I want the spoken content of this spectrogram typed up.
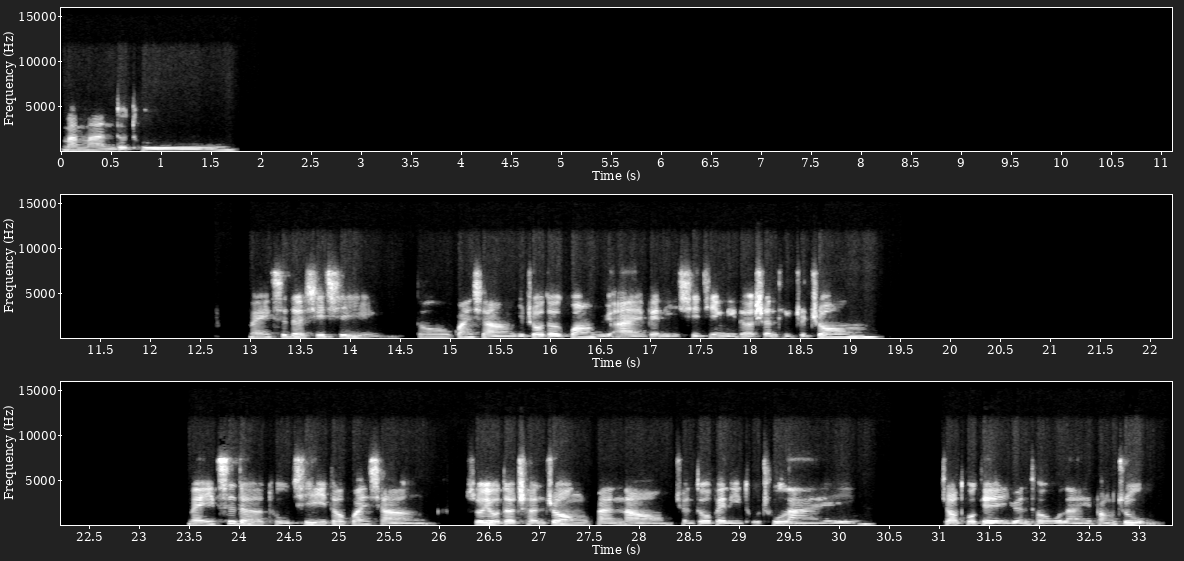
慢慢的吐，每一次的吸气，都观想宇宙的光与爱被你吸进你的身体之中；每一次的吐气，都观想。所有的沉重烦恼全都被你吐出来，交托给源头来帮助。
